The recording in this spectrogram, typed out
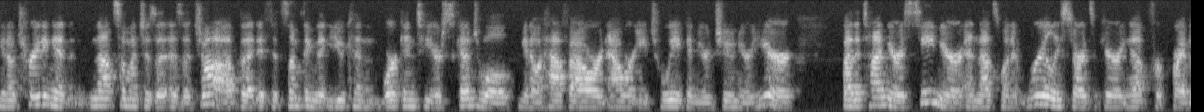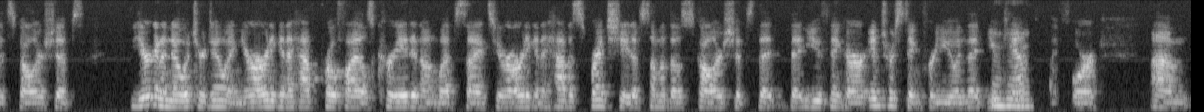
you know treating it not so much as a, as a job but if it's something that you can work into your schedule you know a half hour an hour each week in your junior year by the time you're a senior and that's when it really starts gearing up for private scholarships you're going to know what you're doing. You're already going to have profiles created on websites. You're already going to have a spreadsheet of some of those scholarships that that you think are interesting for you and that you mm-hmm. can apply for. Um,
